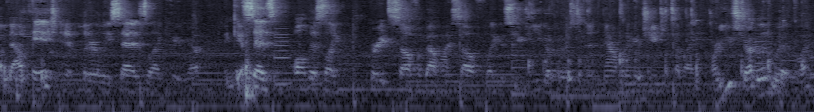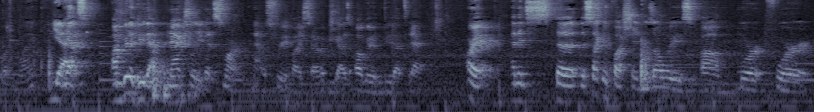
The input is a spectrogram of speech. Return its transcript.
about page and it literally says like, here you go. Thank It says all this like great stuff about myself, like this huge ego boost, and then now I'm gonna go change it to like, are you struggling with blank blank blank? Yes. I'm gonna do that, and actually that's smart. And that was free advice, so I hope you guys all go and do that today. All right, and then s- the the second question is always um, more for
